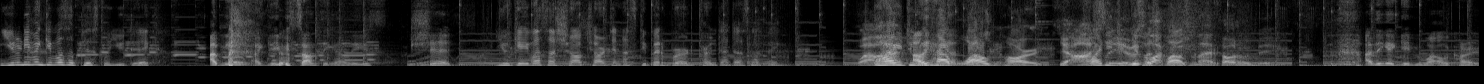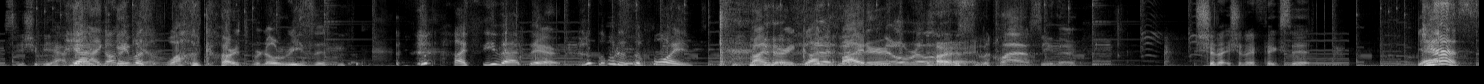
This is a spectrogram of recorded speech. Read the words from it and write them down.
You didn't even give us a pistol, you dick. I mean, I gave you something at least. Shit. You gave us a shock charge and a stupid bird perk that does nothing. Wow. Why I- do I we have that's wild something. cards? yeah, Why honestly, did you it was give a lot wild closer than I thought it would be. I think I gave you wild cards. You should be happy. Hey, yeah, I you got a gave us kill. wild cards for no reason. I see that there. What is the point? Primary Yeah, gunfighter. no relevance Alright. to the class either. Should I should I fix it? Yeah. Yes!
